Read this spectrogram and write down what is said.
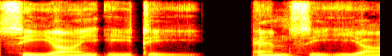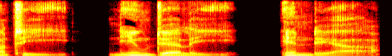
CIET NCERT, New Delhi, India.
